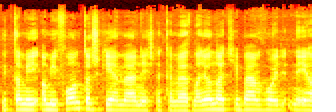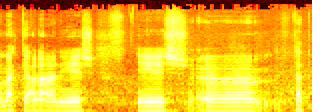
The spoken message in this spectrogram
Itt ami, ami fontos kiemelni, és nekem ez nagyon nagy hibám, hogy néha meg kell állni, és, és ö, tehát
